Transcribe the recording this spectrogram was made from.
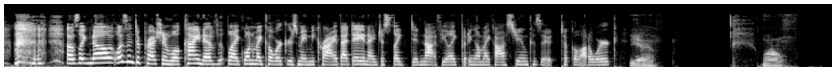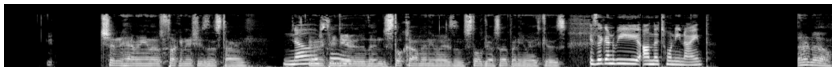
I was like, no, it wasn't depression. Well, kind of. Like one of my coworkers made me cry that day, and I just like did not feel like putting on my costume because it took a lot of work. Yeah. Well, shouldn't have any of those fucking issues this time. No, and if sir. you do, then still come anyways and still dress up anyways. Because Is it going to be on the 29th? I don't know.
